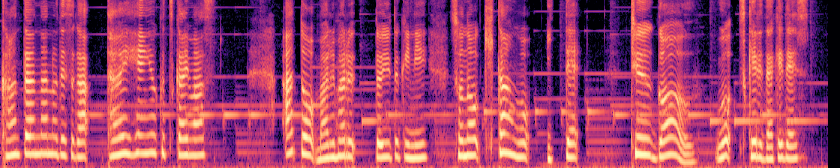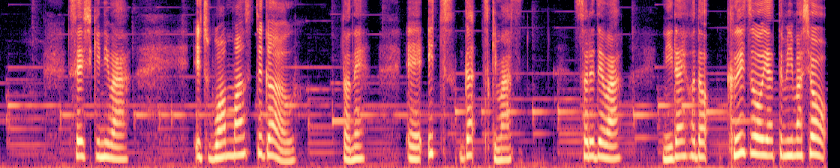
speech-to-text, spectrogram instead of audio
簡単なのですが大変よく使います。あと〇〇という時にその期間を言って to go をつけるだけです。正式には It's one month to go とね、えー、It's がつきます。それでは2台ほどクイズをやってみましょう。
